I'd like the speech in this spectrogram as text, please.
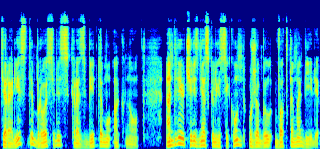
террористы бросились к разбитому окну. Андреев через несколько секунд уже был в автомобиле.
